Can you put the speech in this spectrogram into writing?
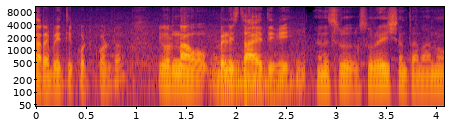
ತರಬೇತಿ ಕೊಟ್ಕೊಂಡು ಇವ್ರು ನಾವು ಬೆಳೆಸ್ತಾ ಇದ್ದೀವಿ. ನನ್ನ ಹೆಸರು ಸುರೇಶ್ ಅಂತ ನಾನು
